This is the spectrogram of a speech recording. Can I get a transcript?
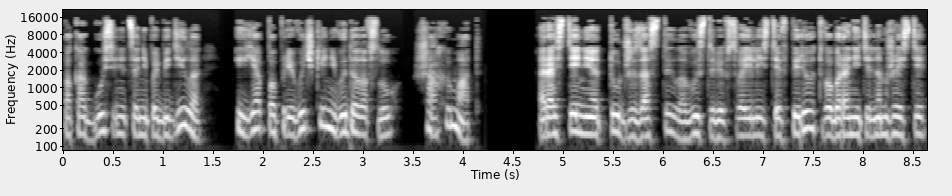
пока гусеница не победила, и я по привычке не выдала вслух шах и мат. Растение тут же застыло, выставив свои листья вперед в оборонительном жесте,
